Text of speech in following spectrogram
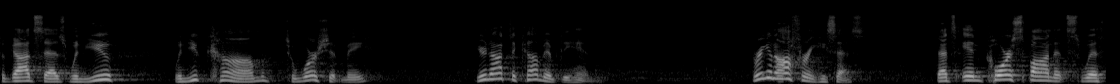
So God says, when you, when you come to worship me, you're not to come empty handed. Bring an offering, he says, that's in correspondence with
